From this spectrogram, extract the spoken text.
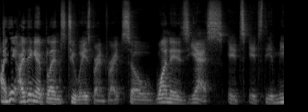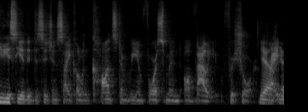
I think I think it blends two ways, Brent. Right. So one is yes, it's it's the immediacy of the decision cycle and constant reinforcement of value for sure. Yeah. Right. Yeah.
